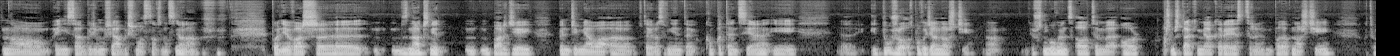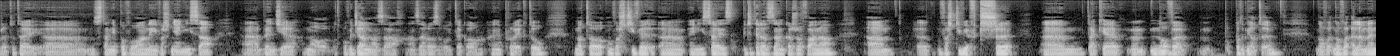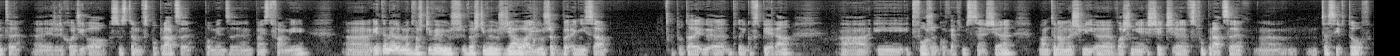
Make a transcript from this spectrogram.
no, Enisa będzie musiała być mocno wzmocniona, ponieważ znacznie bardziej będzie miała e, tutaj rozwinięte kompetencje i, e, i dużo odpowiedzialności. Już nie mówiąc o tym, e, o czymś takim jak rejestr podatności, który tutaj zostanie powołany i właśnie ENISA będzie no, odpowiedzialna za, za rozwój tego projektu, no to właściwie ENISA jest, będzie teraz zaangażowana właściwie w trzy takie nowe podmioty, nowe, nowe elementy, e, jeżeli chodzi o system współpracy pomiędzy państwami. E, jeden element właściwie już, właściwie już działa i już jakby Enisa tutaj, e, tutaj go wspiera i, i tworzy go w jakimś sensie. Mam tu na myśli właśnie sieć współpracy CSIRT-ów,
